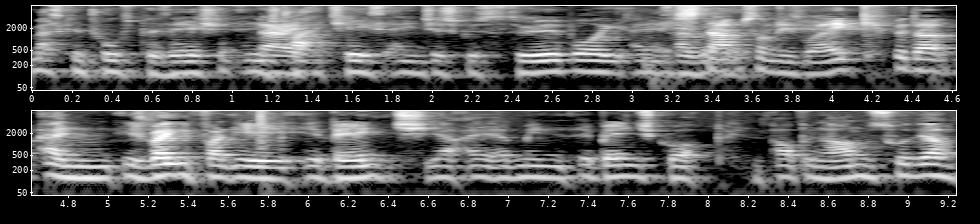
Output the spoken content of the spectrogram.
miscontrols possession and he's Aye. trying to chase it and just goes through the boy and he it's a- snaps somebody's leg with that. and he's right in front of the bench. Yeah, I I mean the bench go up up in arms with there.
